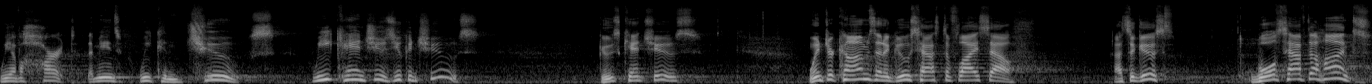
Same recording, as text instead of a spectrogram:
We have a heart. That means we can choose. We can choose. You can choose. Goose can't choose. Winter comes and a goose has to fly south. That's a goose. Wolves have to hunt.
